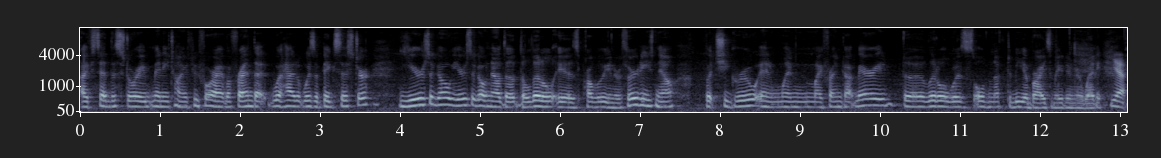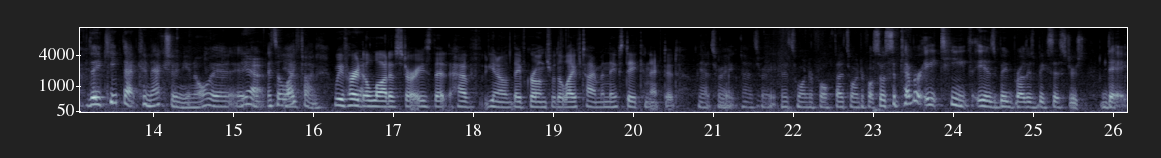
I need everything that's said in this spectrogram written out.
I've said this story many times before. I have a friend that had was a big sister years ago. Years ago, now the the little is probably in her thirties now, but she grew. And when my friend got married, the little was old enough to be a bridesmaid in her wedding. Yeah. They keep that connection, you know. It, it- Yeah, it's a yeah. lifetime. We've heard Yeah. a lot of stories that have, you know, they've grown through the lifetime and they've stayed connected. That's right. That's right. That's wonderful. That's wonderful. So September eighteenth is Big Brothers Big Sisters Day.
